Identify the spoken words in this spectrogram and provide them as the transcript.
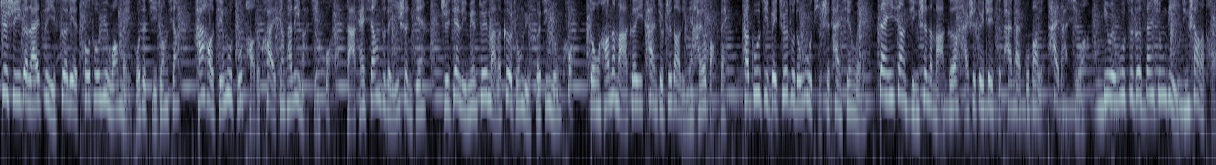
这是一个来自以色列偷偷运往美国的集装箱，还好节目组跑得快，将它立马截获。打开箱子的一瞬间，只见里面堆满了各种铝合金轮廓。懂行的马哥一看就知道里面还有宝贝，他估计被遮住的物体是碳纤维。但一向谨慎的马哥还是对这次拍卖不抱有太大希望，因为乌兹哥三兄弟已经上了头。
